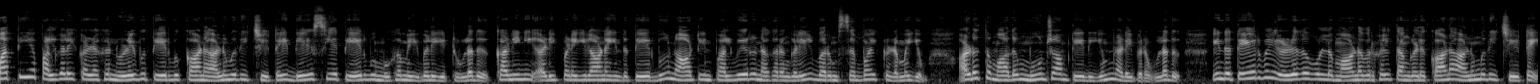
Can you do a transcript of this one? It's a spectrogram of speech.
மத்திய பல்கலைக்கழக நுழைவுத் தேர்வுக்கான அனுமதிச் சீட்டை தேசிய தேர்வு முகமை வெளியிட்டுள்ளது. கணினி அடிப்படையிலான இந்த தேர்வு நாட்டின் பல்வேறு நகரங்களில் வரும் செவ்வாய்க்கிழமையும் அடுத்த மாதம் மூன்றாம் தேதியும் நடைபெறவுள்ளது. இந்த தேர்வை எழுதவுள்ள மாணவர்கள் தங்களுக்கான அனுமதிச் சீட்டை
